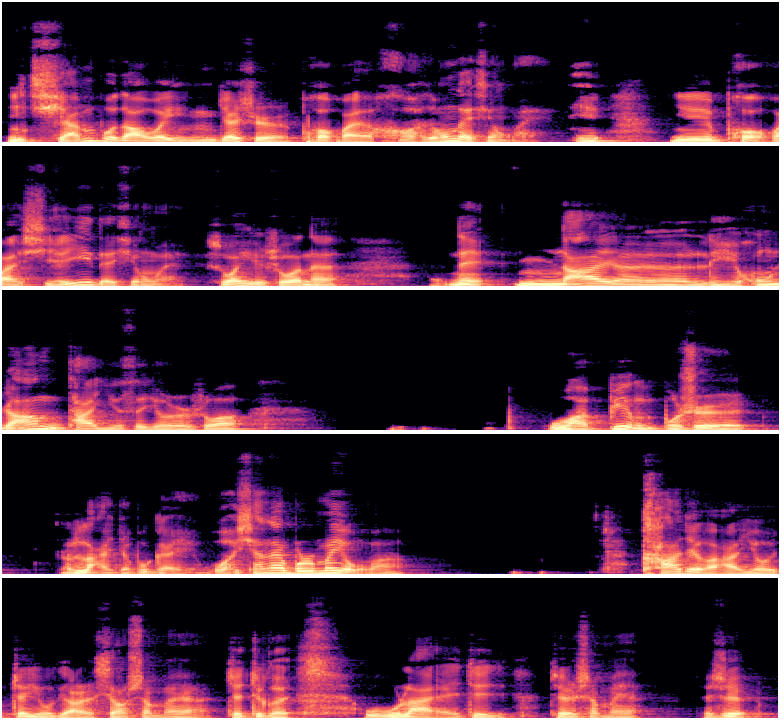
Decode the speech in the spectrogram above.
你钱不到位，你这是破坏合同的行为，你。你破坏协议的行为，所以说呢，那拿李鸿章，他意思就是说，我并不是赖着不给，我现在不是没有吗？他这个啊，有真有点像什么呀？这这个无赖，这这是什么呀？这是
